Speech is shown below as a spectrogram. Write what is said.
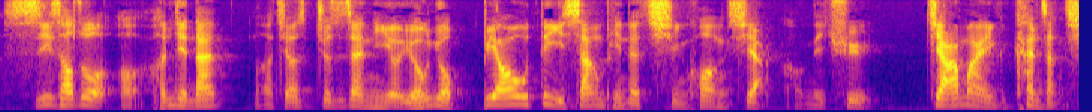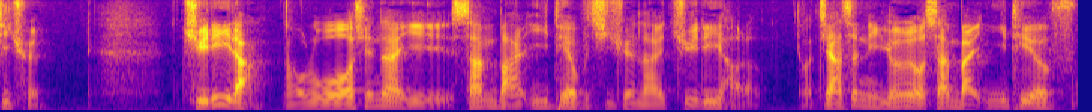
实际操作哦，很简单啊，就就是在你有拥有标的商品的情况下，好，你去加卖一个看涨期权。举例啦，啊，我现在以三百 ETF 期权来举例好了。假设你拥有三百 ETF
